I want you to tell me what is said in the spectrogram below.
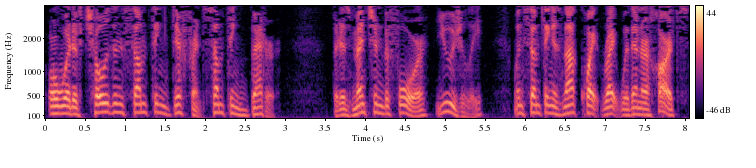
or would have chosen something different, something better. But as mentioned before, usually, when something is not quite right within our hearts,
